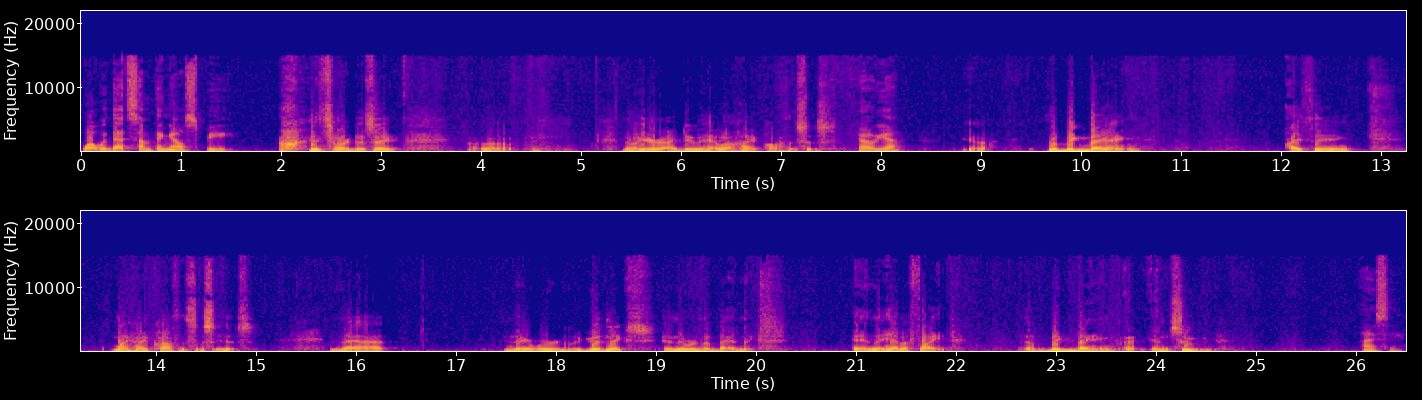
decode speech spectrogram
What would that something else be? it's hard to say. Uh, now here I do have a hypothesis. Oh, yeah? Yeah, the Big Bang, I think my hypothesis is that there were the good nicks and there were the bad nicks, and they had a fight. A big bang ensued. I see.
